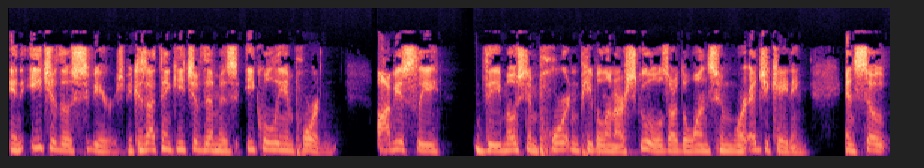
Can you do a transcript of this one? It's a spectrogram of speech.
in each of those spheres? Because I think each of them is equally important. Obviously, the most important people in our schools are the ones whom we're educating. And so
